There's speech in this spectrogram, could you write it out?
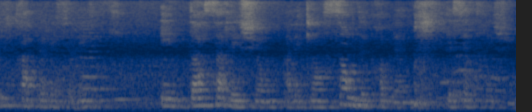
ultra-périphérique et dans sa région avec l'ensemble des problèmes de cette région.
